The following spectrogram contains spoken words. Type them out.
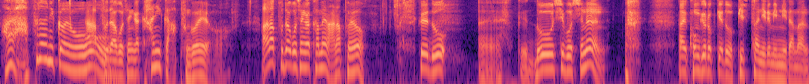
아, 아프다니까요. 아프다고 생각하니까 아픈 거예요. 안 아프다고 생각하면 안 아파요. 그 노, 에, 그 노시보 씨는 공교롭게도 비슷한 이름입니다만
